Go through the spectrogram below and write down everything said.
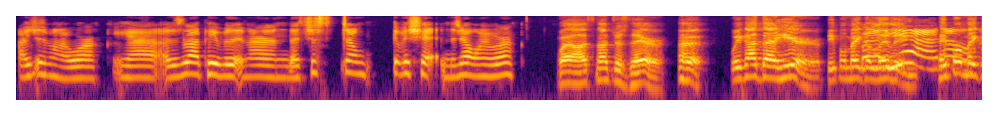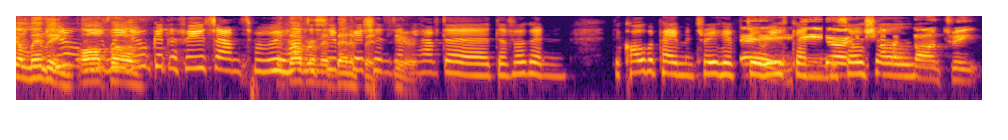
I just want to work. Yeah, there's a lot of people in Ireland that just don't give a shit and they don't want to work. Well, it's not just there. we got that here. People make But, a living. yeah, People know. make a living don't- off we, of. don't get the food stamps, but we the have the government benefits and we have the the fucking the COVID payment three fifty a Hey, week and the here in social. our country,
